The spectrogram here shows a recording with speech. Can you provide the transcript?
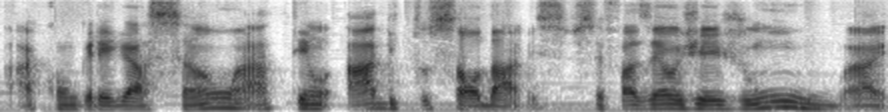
a congregação a ter hábitos saudáveis. Você fazer o jejum a,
